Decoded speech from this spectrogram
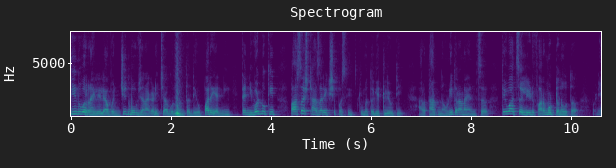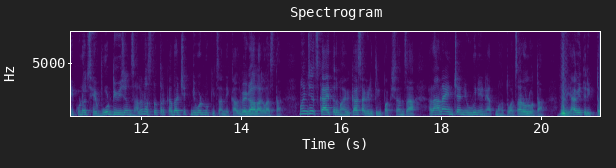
तीन वर राहिलेल्या वंचित बहुजन आघाडीच्या गुणवंत देवपारे यांनी त्या निवडणुकीत पासष्ट हजार एकशे पस्तीस मतं घेतली होती. अर्थात नवनीत राणा यांचं तेव्हाचं लीड फार मोठं नव्हतं. पण एकूणच हे वोट डिव्हिजन झालं नसतं तर कदाचित निवडणुकीचा निकाल वेगळा लागला असता. म्हणजेच काय तर महाविकास आघाडीतील पक्षांचा राणा यांच्या निवडून येण्यात महत्त्वाचा रोल होता. या व्यतिरिक्त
